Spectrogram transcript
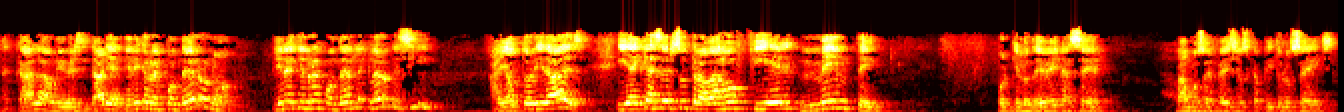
Acá la universitaria, ¿tiene que responder o no? ¿Tiene a quien responderle? Claro que sí. Hay autoridades y hay que hacer su trabajo fielmente, porque lo deben hacer. Vamos a Efesios capítulo 6,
